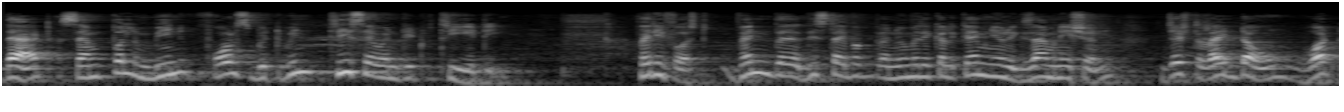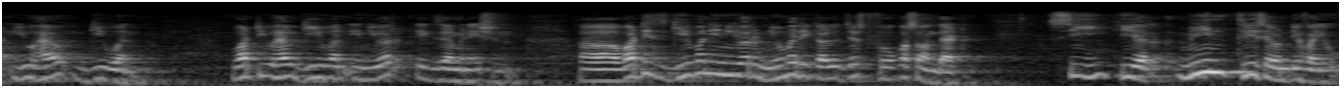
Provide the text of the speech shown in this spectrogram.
that sample mean falls between 370 to 380 very first when the, this type of numerical came in your examination just write down what you have given. What you have given in your examination. Uh, what is given in your numerical just focus on that. See here mean 375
